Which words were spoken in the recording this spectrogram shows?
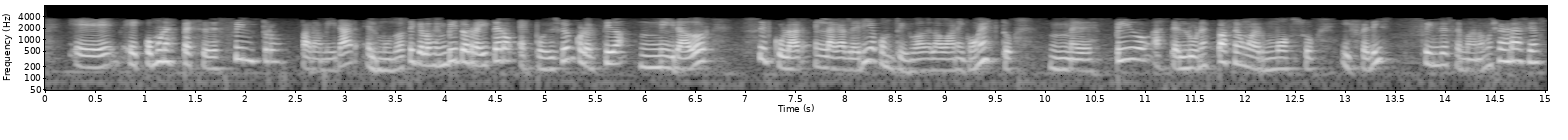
como una especie de filtro para mirar el mundo. Así que los invito, reitero, exposición colectiva Mirador circular en la Galería Continua de La Habana. Y con esto me despido hasta el lunes. Pasen un hermoso y feliz fin de semana. Muchas gracias.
